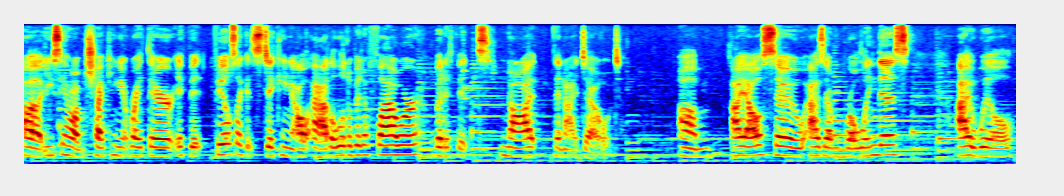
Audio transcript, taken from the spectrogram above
uh, you see how I'm checking it right there? If it feels like it's sticking, I'll add a little bit of flour, but if it's not, then I don't. Um, I also, as I'm rolling this, I will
